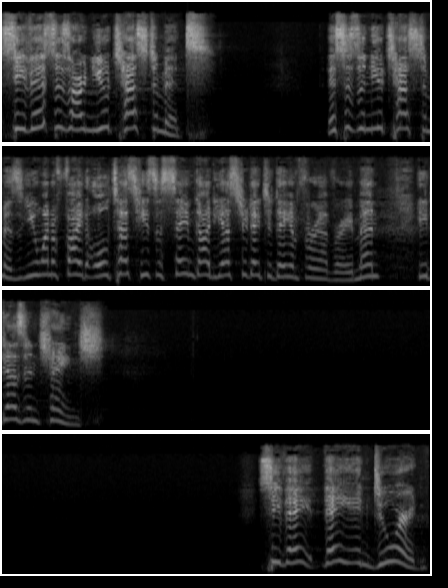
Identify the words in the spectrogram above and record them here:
See, this is our New Testament. This is the New Testament. You want to fight Old Testament? He's the same God yesterday, today, and forever. Amen. He doesn't change. See, they, they endured.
